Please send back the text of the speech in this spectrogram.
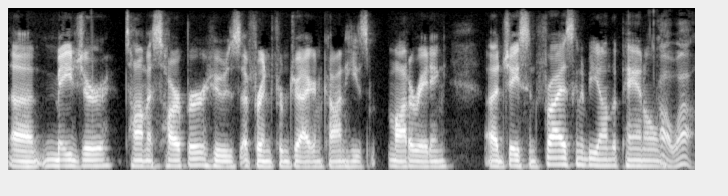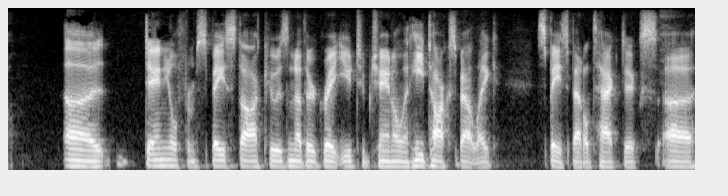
uh, Major Thomas Harper, who's a friend from Dragon Con. He's moderating. Uh, Jason Fry is going to be on the panel. Oh wow. Uh, Daniel from Space Dock, who is another great YouTube channel, and he talks about like space battle tactics. Uh,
